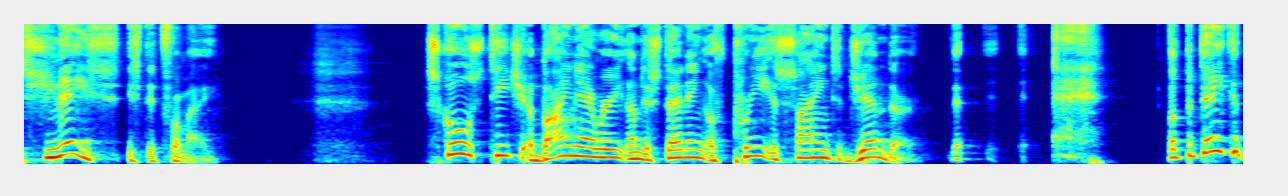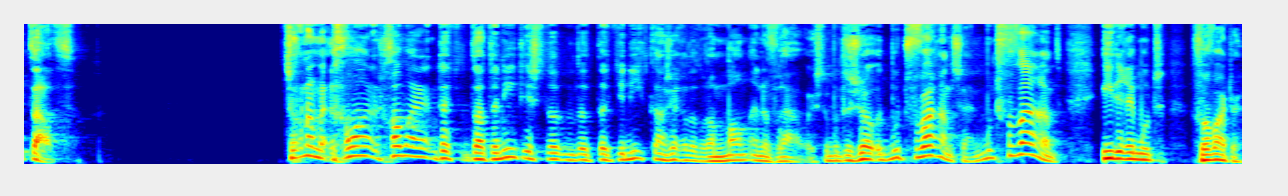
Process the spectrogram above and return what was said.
Chinees is dit voor mij. Schools teach a binary understanding of pre-assigned gender. Eh, wat betekent dat? Gewoon, gewoon, gewoon maar dat, dat er niet is dat, dat, je niet kan zeggen dat er een man en een vrouw is. Dat moet zo, het moet verwarrend zijn. Het moet verwarrend. Iedereen moet verwarren.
